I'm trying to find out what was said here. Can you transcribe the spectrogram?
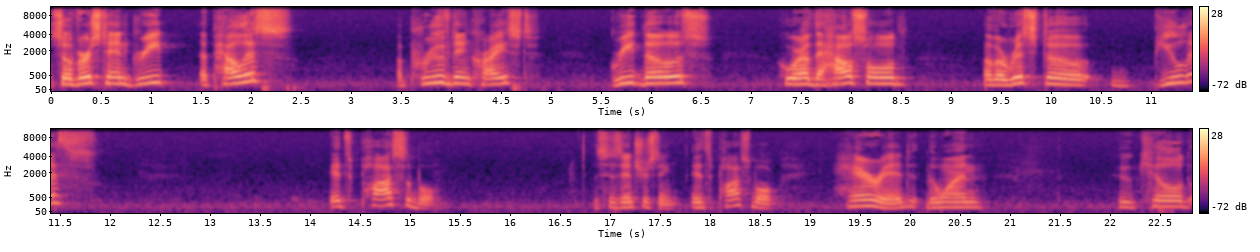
So, verse 10 greet Apelles, approved in Christ. Greet those who are of the household of Aristo, Bulis. It's possible. This is interesting. It's possible Herod, the one who killed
